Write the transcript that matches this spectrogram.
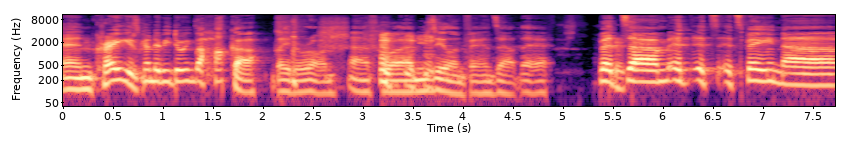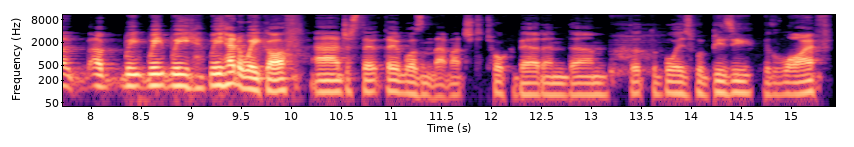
and Craig is going to be doing the haka later on uh, for our New Zealand fans out there. But um, it, it's it's been uh, uh, we, we we we had a week off. Uh, just that there wasn't that much to talk about, and um, the, the boys were busy with life.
